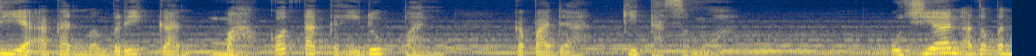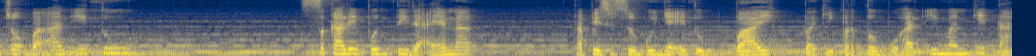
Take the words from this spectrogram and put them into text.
Dia akan memberikan mahkota kehidupan kepada kita semua. Ujian atau pencobaan itu sekalipun tidak enak, tapi sesungguhnya itu baik bagi pertumbuhan iman kita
